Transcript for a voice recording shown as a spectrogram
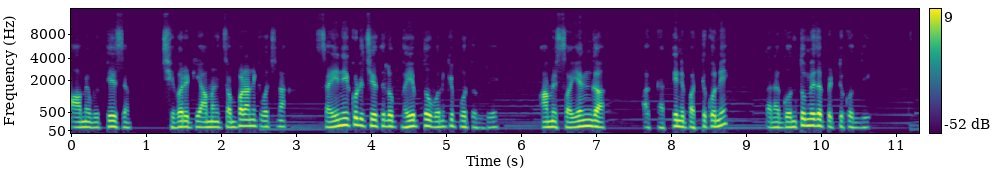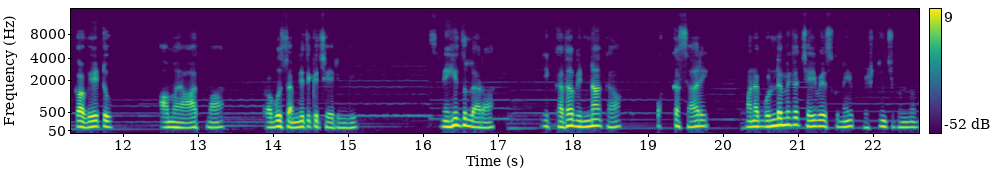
ఆమె ఉద్దేశం. చివరికి ఆమెను చంపడానికి వచ్చిన సైనికుడి చేతిలో భయంతో వణికిపోతుంటే ఆమె స్వయంగా ఆ కత్తిని పట్టుకొని తన గొంతు మీద పెట్టుకుంది. ఒక్క వేటు ఆమె ఆత్మ ప్రభు సన్నిధికి చేరింది. స్నేహితులారా ఈ కథ విన్నాక ఒక్కసారి మన గుండె మీద చేయి వేసుకుని ప్రశ్నించుకుందాం.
